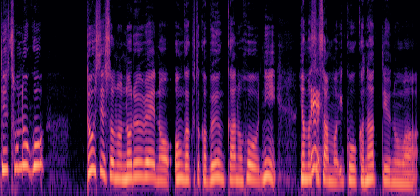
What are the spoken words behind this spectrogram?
でその後どうしてそのノルウェーの音楽とか文化の方に山瀬さんも行こうかなっていうのは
